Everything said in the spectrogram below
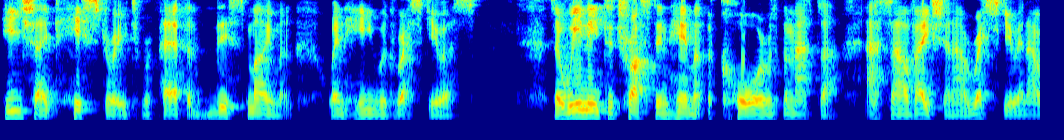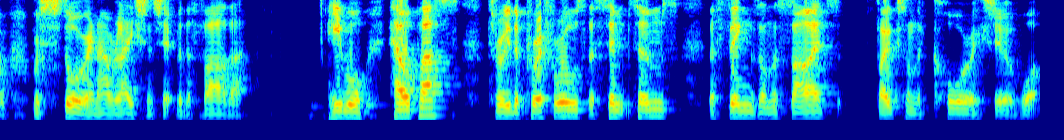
He shaped history to prepare for this moment when he would rescue us. So we need to trust in him at the core of the matter, our salvation, our rescue, and our restoring our relationship with the Father. He will help us through the peripherals, the symptoms, the things on the sides, focus on the core issue of what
